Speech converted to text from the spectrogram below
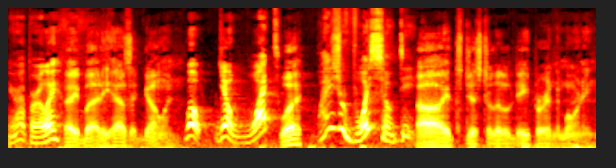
You're up early. Hey, buddy, how's it going? Whoa, yo, what? What? Why is your voice so deep? Oh, it's just a little deeper in the morning.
